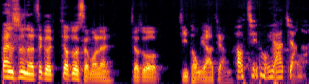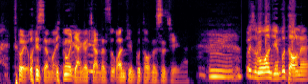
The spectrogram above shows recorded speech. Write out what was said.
但是呢，这个叫做什么呢？叫做鸡同鸭讲。好，鸡同鸭讲啊，对，为什么？因为两个讲的是完全不同的事情啊。嗯，为什么完全不同呢？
